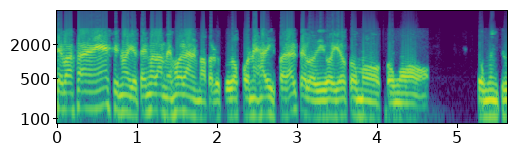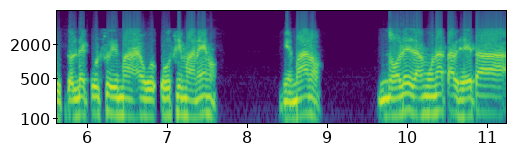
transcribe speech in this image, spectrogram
se, basan en eso y no, yo tengo la mejor arma, pero tú lo pones a disparar, te lo digo yo como, como, como instructor de curso y uso y manejo. Mi hermano, no le dan una tarjeta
